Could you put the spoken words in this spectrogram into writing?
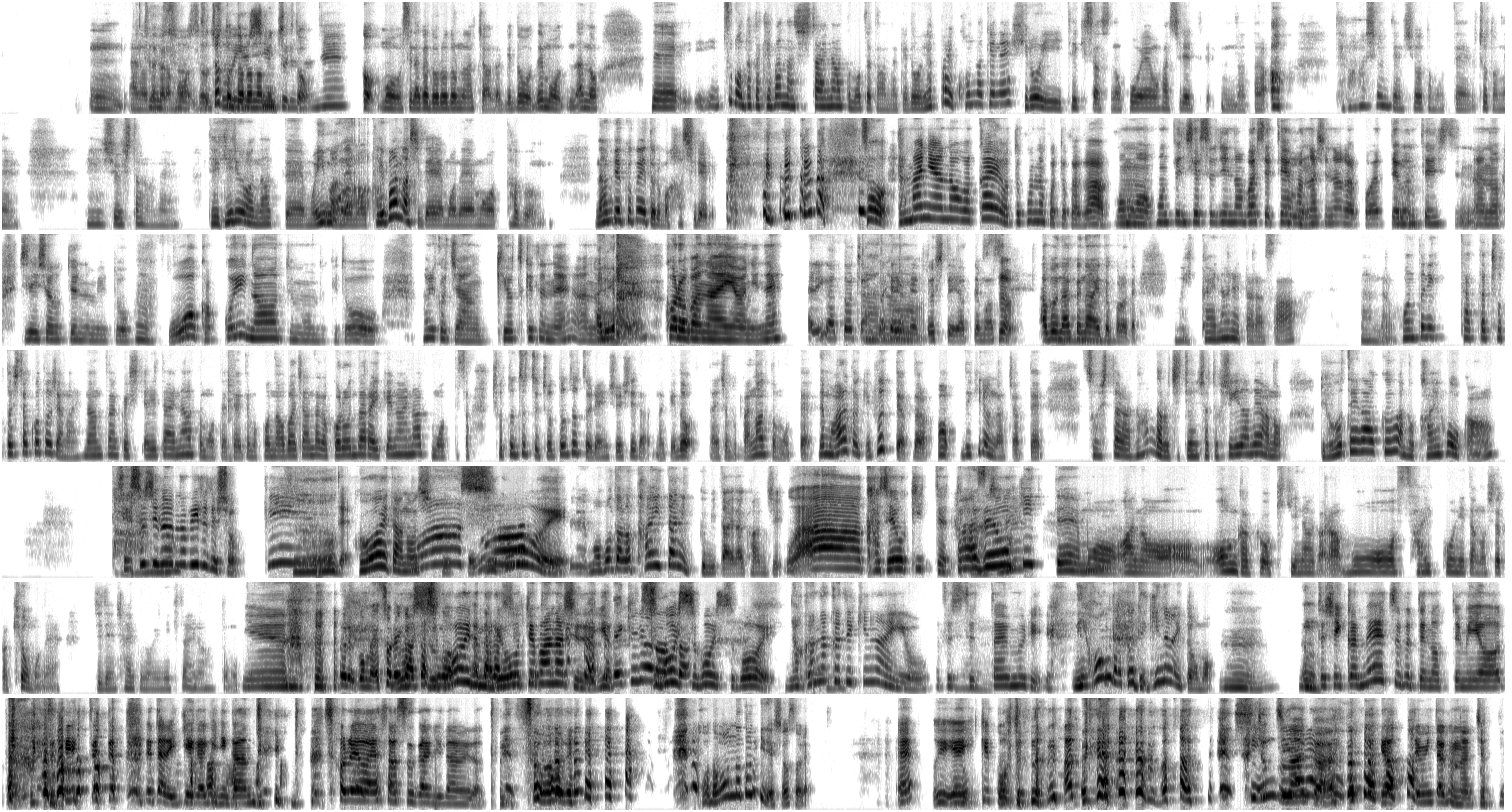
うん、あのだからもうちょっと泥の道と。ね。そうもう背中ドロドロになっちゃうんだけどでもあのでいつもなんか手放ししたいなと思ってたんだけどやっぱりこんだけね広いテキサスの公園を走れてるんだったらあ手放し運転しようと思ってちょっとね練習したらねできるようになってもう今ねもう手放しでもうねもう多分何百メートルも走れる。そう、たまにあの若い男の子とかが、こううんもう本当に背筋伸ばして手うん離しながらこうやってうん運転して、あの自転車乗ってるの見ると、うんおお、かっこいいなって思うんだけど、マリコちゃん気をつけてね、あの転ばないようにね。ありがとうちゃんとヘルメットしてやってます。危なくないところで。もう一回慣れたらさ、なんだろう、本当にたったちょっとしたことじゃない。なんとなくやりたいなと思ってて、でもこんなおばちゃんだが転んだらいけないなと思ってさ、ちょっとずつちょっとずつ練習してたんだけど、大丈夫かなと思って。でもある時、ふってやったら、あできるようになっちゃって、そしたら、なんだろう、自転車って不思議だね。あの、両手が開く、あの開放感？背筋が伸びるでしょ。ピーンって。ごい楽しわくて。あすごい。もう本当あのタイタニックみたいな感じ。わあ、風を切ってってね。風を切ってもう、あの音楽を聴きながらもう最高に楽しい。だから今日もね自転車早く乗りに行きたいなと思って。それごめんそれが私のすごい。でも新し両手放しで。いやできるようすごいすごいすごい。なかなかできないよ。私うん。絶対無理。日本だとできないと思うん、うん。私一回目つぶって乗ってみようって言って た出たら生垣にガンって言った。それはさすがにダメだった。うそれ。子供の時でしょそれ。え？いや結構大人になって。ちょ信っとなんかやってみたくなっちゃった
